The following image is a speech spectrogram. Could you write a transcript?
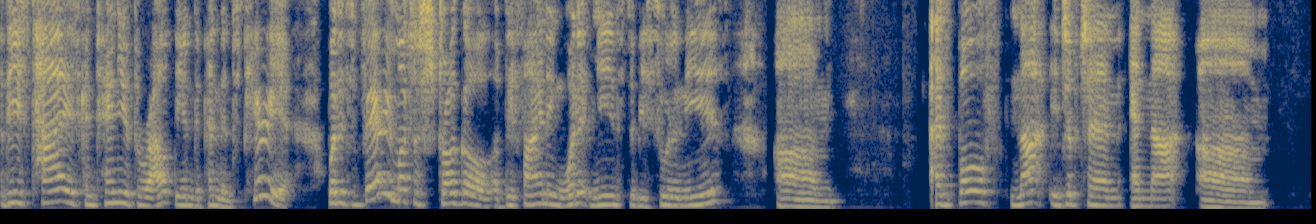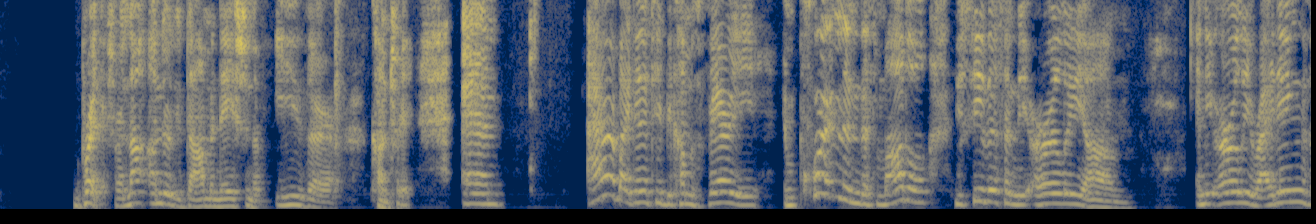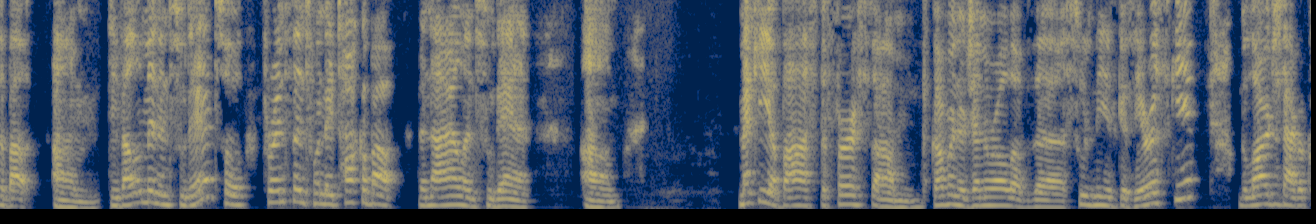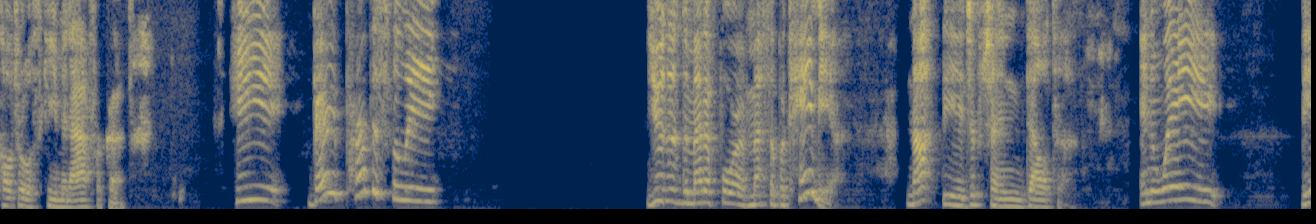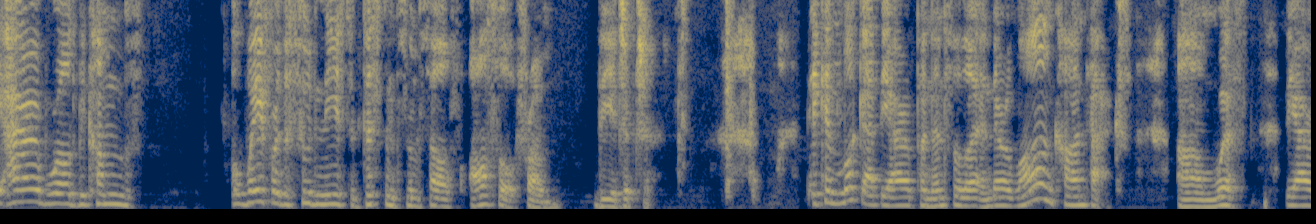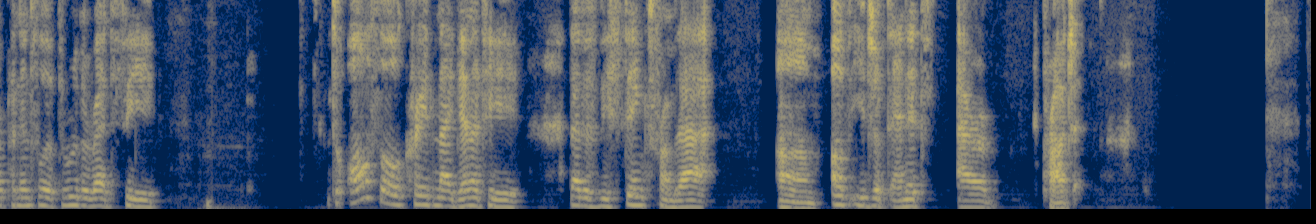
these ties continue throughout the independence period, but it's very much a struggle of defining what it means to be Sudanese um, as both not Egyptian and not um, British, or not under the domination of either country. And Arab identity becomes very important in this model. You see this in the early um, in the early writings about um, development in Sudan. So, for instance, when they talk about the Nile in Sudan, um, Mekki Abbas, the first um, governor general of the Sudanese Gezira scheme, the largest agricultural scheme in Africa, he very purposefully uses the metaphor of Mesopotamia, not the Egyptian delta. In a way, the Arab world becomes a way for the Sudanese to distance themselves also from the Egyptians they can look at the Arab Peninsula and their long contacts um, with the Arab Peninsula through the Red Sea to also create an identity that is distinct from that um, of Egypt and its Arab project.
